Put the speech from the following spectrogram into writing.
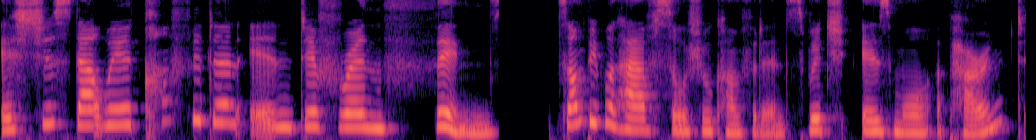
It's just that we're confident in different things. Some people have social confidence, which is more apparent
